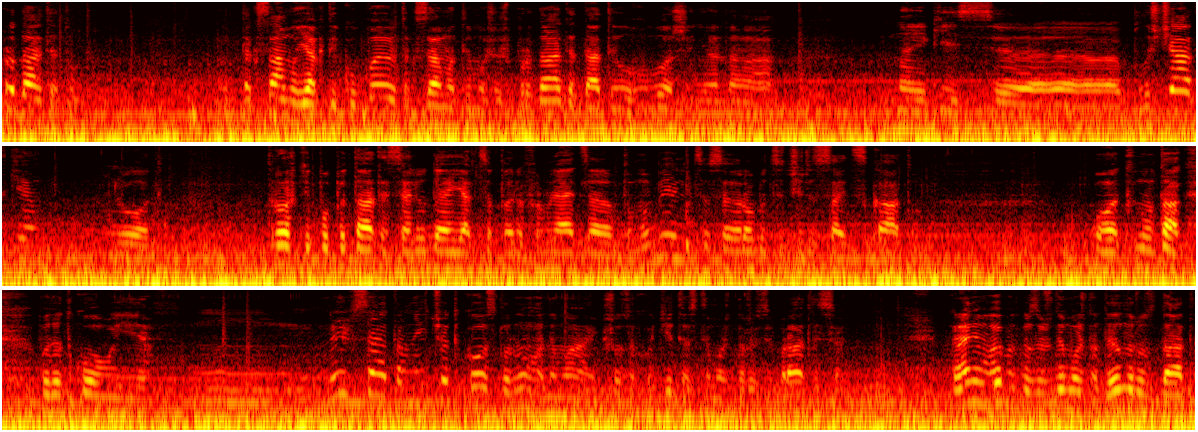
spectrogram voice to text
продати тут. Так само, як ти купив, так само ти можеш продати, дати оголошення на, на якісь е, площадки. От. Трошки попитатися людей, як це переформляється автомобіль. Це все робиться через сайт скату. От, ну так, податкової. М, Ну і все, там нічого такого складного немає. Якщо захотіти, з тим можна розібратися. В крайньому випадку завжди можна дилеру здати.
